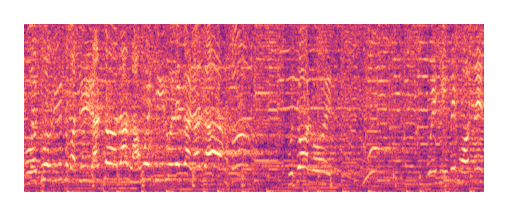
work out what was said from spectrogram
โอ้ช่วงนี้สวัสดีดันเซอร์ด้านหลังเวทีด้วยเลยกันนะจ๊ะสุดยอดเลย เวทีไม่พอเต้น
